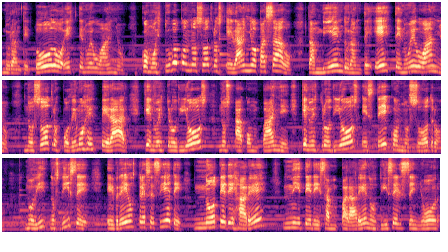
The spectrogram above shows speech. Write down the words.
durante todo este nuevo año, como estuvo con nosotros el año pasado, también durante este nuevo año, nosotros podemos esperar que nuestro Dios nos acompañe, que nuestro Dios esté con nosotros. Nos dice Hebreos 13:7, no te dejaré ni te desampararé, nos dice el Señor.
